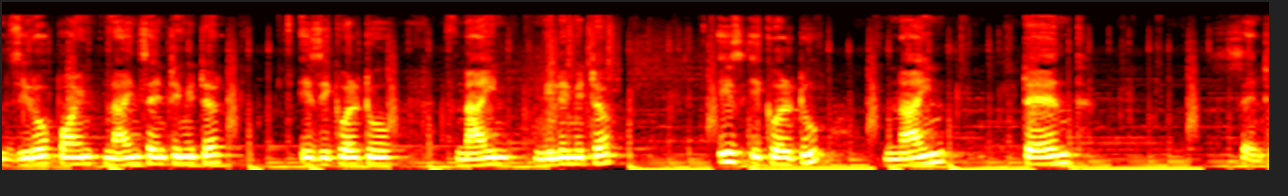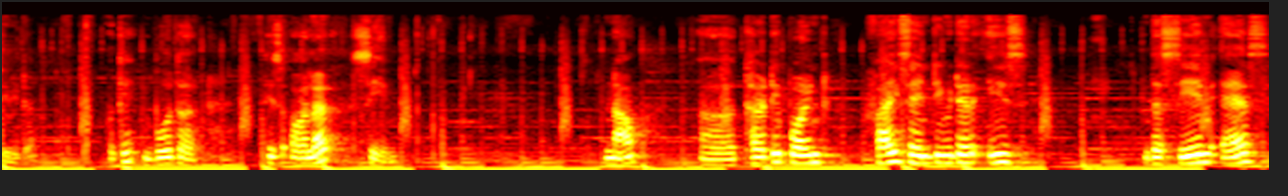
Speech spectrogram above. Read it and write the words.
0.9 centimeter is equal to 9 millimeter is equal to 9 tenth centimeter. Okay both are this all are same. Now uh, 30.5 centimeter is the same as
